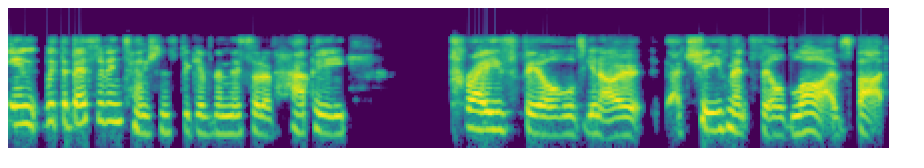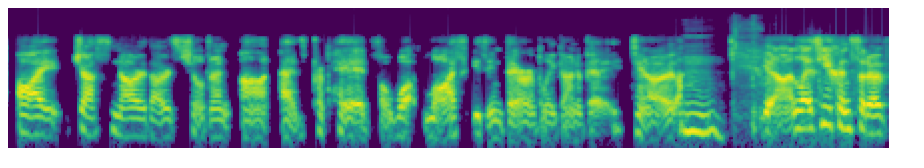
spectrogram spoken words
in with the best of intentions to give them this sort of happy praise filled, you know, achievement filled lives, but I just know those children aren't as prepared for what life is invariably going to be, you know, mm. you know, unless you can sort of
